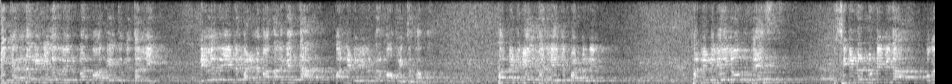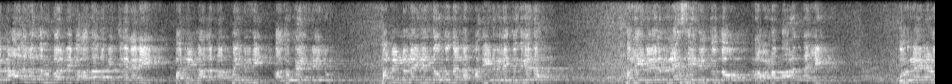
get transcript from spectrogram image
మీకు అందరికి నెలకు వెయ్యి రూపాయలు మాఫ్ అవుతుంది తల్లి. నెల వెయ్యి పన్నెండు మాసాలకు ఎంత? పన్నెండు వేల రూపాయలు మాఫ్ అవుతుందమ్మా. పన్నెండు వేలు తల్లి అని చెప్పండి నేను. పన్నెండు వేలు ప్లస్ సిలిండర్ పుట్టి మీద ఒక నాలుగు రూపాయలు మీకు ఆదా లభించినా కానీ పన్నెండు నలభై ఎనిమిది అదొక ఐదు వేలు. పన్నెండు ఎంత అవుతుందన్న పదిహేడు వేలు అవుతుంది కదా. పదిహేడు వేలు ప్లస్ ఏదైతుందో రవాణా భారత్ తల్లి. గుర్రాయనలు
